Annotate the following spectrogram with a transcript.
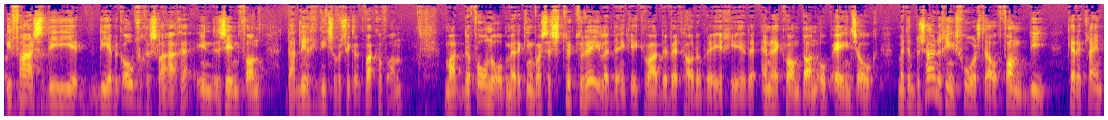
Die fase die, die heb ik overgeslagen in de zin van, daar lig ik niet zo verschrikkelijk wakker van. Maar de volgende opmerking was de structurele, denk ik, waar de wethouder op reageerde. En hij kwam dan opeens ook met een bezuinigingsvoorstel van die Kerkplein,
